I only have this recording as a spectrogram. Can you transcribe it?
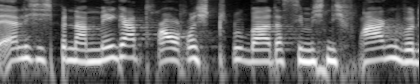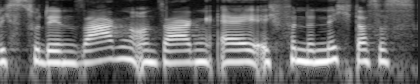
ehrlich, ich bin da mega traurig drüber, dass sie mich nicht fragen, würde ich es zu denen sagen und sagen, ey, ich finde nicht, dass es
